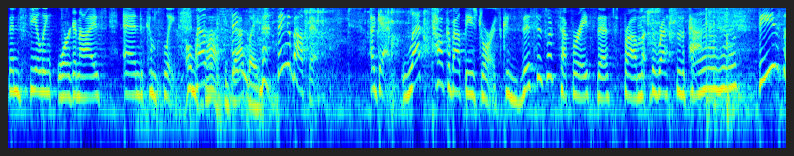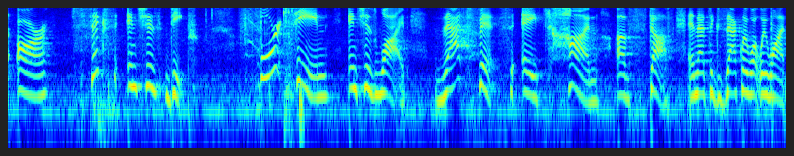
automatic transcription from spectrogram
than feeling organized and complete. Oh my now, gosh, the exactly. Thing, the thing about this again, let's talk about these drawers because this is what separates this from the rest of the pack. Mm -hmm. These are six inches deep. 14 inches wide. That fits a ton of stuff. And that's exactly what we want.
